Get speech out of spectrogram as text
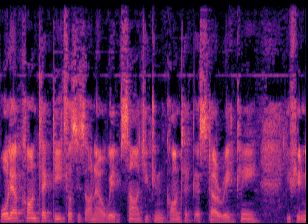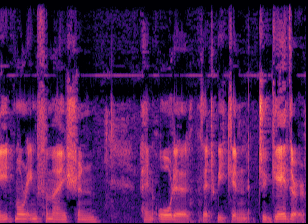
All our contact details is on our website. You can contact us directly if you need more information in order that we can together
